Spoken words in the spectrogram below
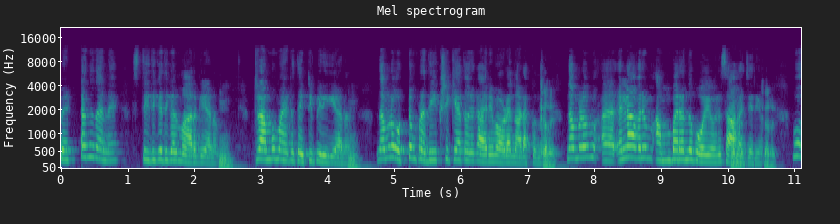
പെട്ടെന്ന് തന്നെ സ്ഥിതിഗതികൾ മാറുകയാണ്. ട്രംപുമായിട്ട് തെറ്റിപ്പിരിക്കുകയാണ് ഉം. നമ്മൾ ഒട്ടും പ്രതീക്ഷിക്കാത്ത ഒരു കാര്യം അവിടെ നടക്കുന്നു. നമ്മൾ നമ്മളും എല്ലാവരും അമ്പരന്ന് പോയ ഒരു സാഹചര്യം. അപ്പോൾ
